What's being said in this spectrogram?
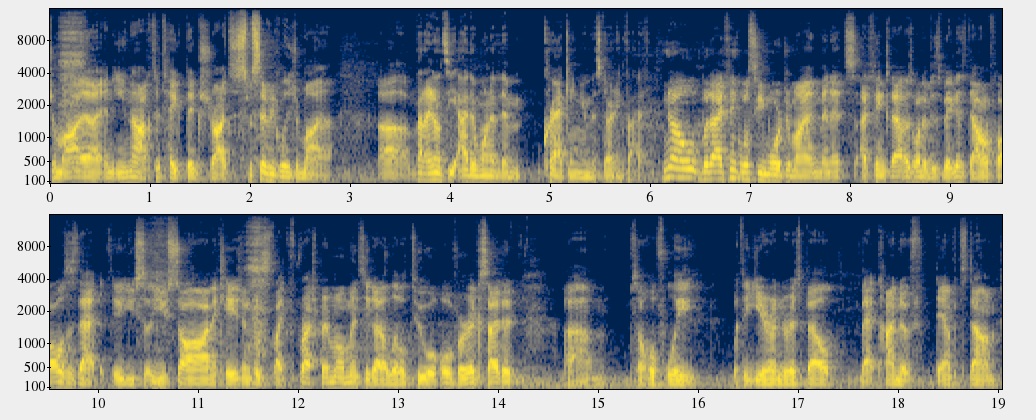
Jamiya and Enoch to take big strides, specifically Jamiya. But I don't see either one of them cracking in the starting five. No, but I think we'll see more Jamiya minutes. I think that was one of his biggest downfalls is that you you saw on occasion his like freshman moments he got a little too overexcited. Um, so hopefully with a year under his belt that kind of dampens down.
